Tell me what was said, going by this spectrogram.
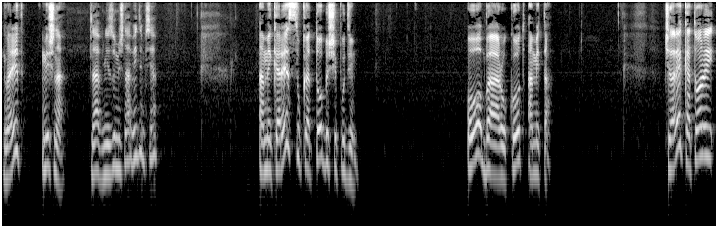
Говорит Мишна. Да, внизу Мишна, видим все? Амекарес сукато бешипудим. О барукот амита. Человек, который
